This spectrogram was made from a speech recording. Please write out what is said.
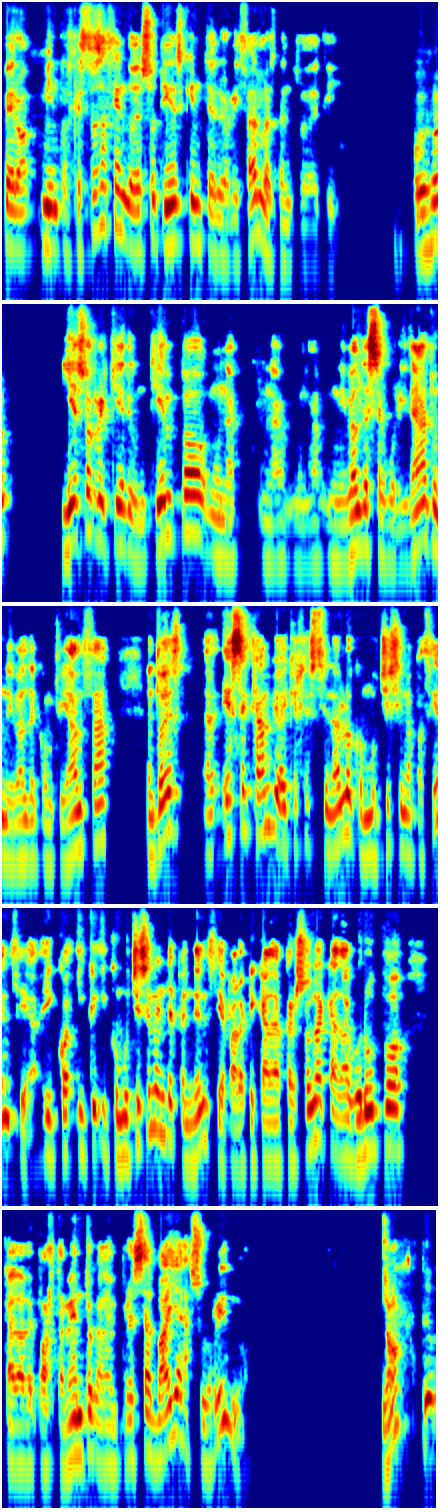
Pero mientras que estás haciendo eso, tienes que interiorizarlas dentro de ti. Y eso requiere un tiempo, un nivel de seguridad, un nivel de confianza. Entonces, eh, ese cambio hay que gestionarlo con muchísima paciencia y con, muchísima independencia para que cada persona, cada grupo, cada departamento, cada empresa vaya a su ritmo. ¿No? ¿Tú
